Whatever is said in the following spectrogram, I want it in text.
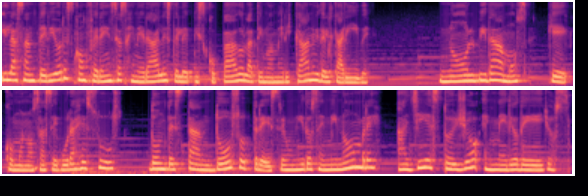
y las anteriores conferencias generales del episcopado latinoamericano y del Caribe. No olvidamos que, como nos asegura Jesús, donde están dos o tres reunidos en mi nombre, allí estoy yo en medio de ellos.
